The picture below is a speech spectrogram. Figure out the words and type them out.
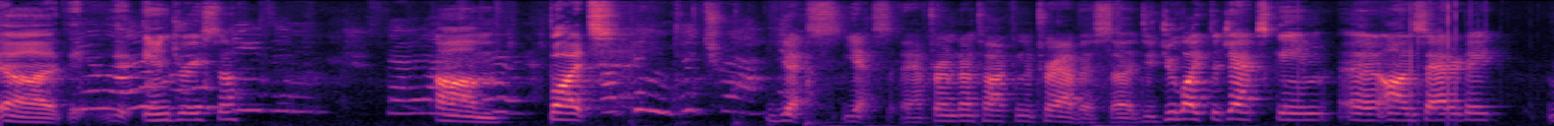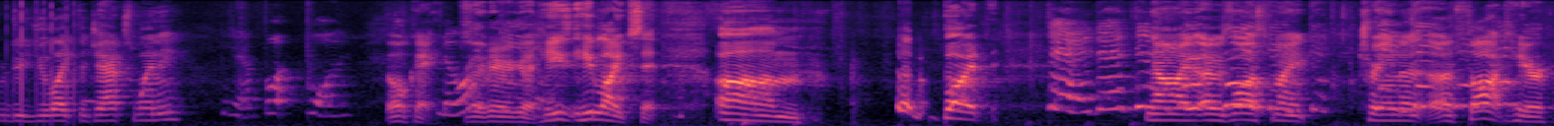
uh, injury stuff. Um, but Up in the yes, yes. After I'm done talking to Travis, uh, did you like the Jacks game uh, on Saturday? Did you like the Jacks winning? Yeah, but boy. Okay, No, I very good. didn't. He likes it. Um, but now I, I was lost my train of uh, thought here.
